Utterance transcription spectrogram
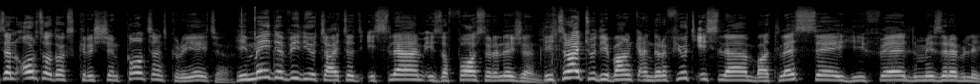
Kyle is an Orthodox Christian content creator. He made a video titled Islam is a false religion. He tried to debunk and refute Islam, but let's say he failed miserably.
